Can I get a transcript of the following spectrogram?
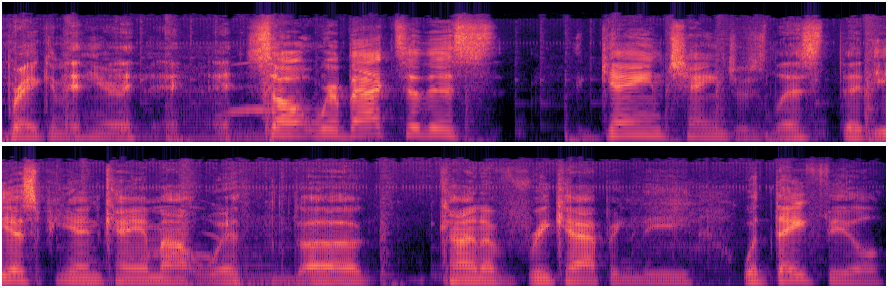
breaking in here. So we're back to this game changers list that ESPN came out with, uh, kind of recapping the what they feel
